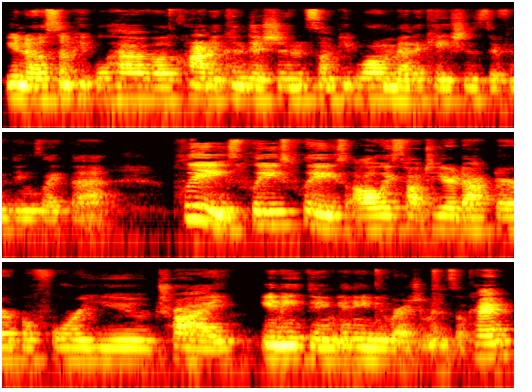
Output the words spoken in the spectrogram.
You know, some people have a chronic condition, some people are on medications, different things like that. Please, please, please always talk to your doctor before you try anything, any new regimens, okay?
